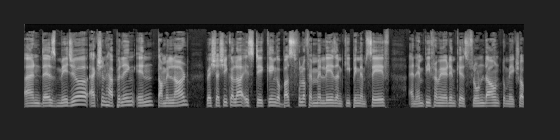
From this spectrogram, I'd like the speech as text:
and there's major action happening in Tamil Nadu where Shashikala is taking a bus full of MLAs and keeping them safe. An MP from ADMK is flown down to make sure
